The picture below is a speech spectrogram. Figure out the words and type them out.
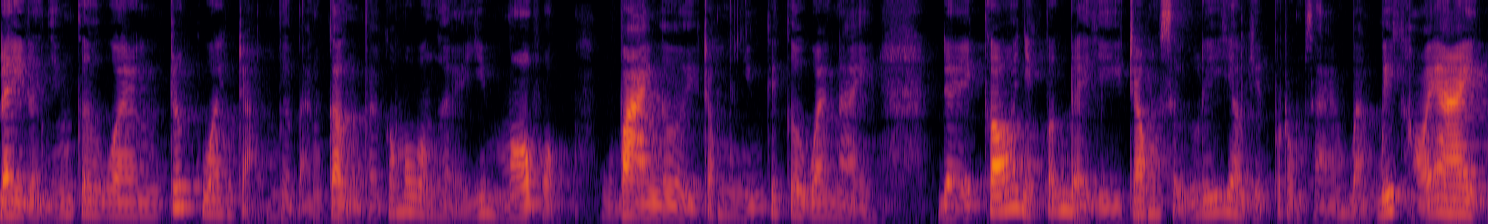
đây là những cơ quan rất quan trọng và bạn cần phải có mối quan hệ với một hoặc vài người trong những cái cơ quan này để có những vấn đề gì trong xử lý giao dịch bất động sản. Bạn biết hỏi ai,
